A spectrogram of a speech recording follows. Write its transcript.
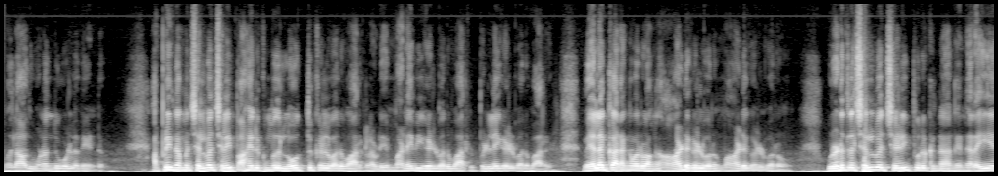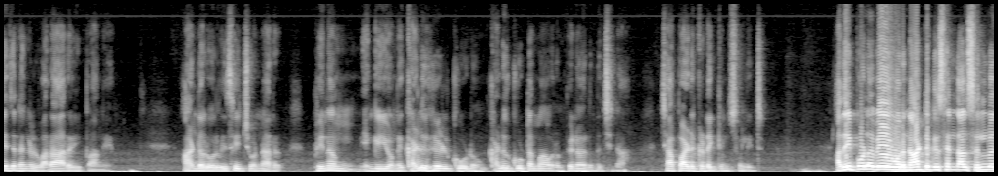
முதலாவது உணர்ந்து கொள்ள வேண்டும். அப்படி நம்ம செல்வ செழிப்பாக இருக்கும்போது லோத்துக்கள் வருவார்கள் அவருடைய மனைவிகள் வருவார்கள் பிள்ளைகள் வருவார்கள் வேலைக்காரங்க வருவாங்க ஆடுகள் வரும் மாடுகள் வரும். ஒரு இடத்துல செல்வ செழிப்பு இருக்குன்னு அங்கே நிறைய ஜனங்கள் வர ஆரம்பிப்பாங்க. ஆண்டவர் ஒரு விசை சொன்னார் பிணம் எங்கேயோ அங்கே கழுகுகள் கூடும் கழுகு கூட்டமாக வரும் பிணம் இருந்துச்சுன்னா சாப்பாடு கிடைக்கும்னு சொல்லிட்டு. அதை போலவே ஒரு நாட்டுக்கு சென்றால் செல்வ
